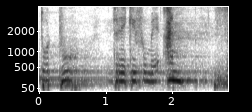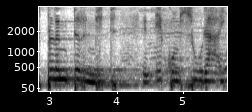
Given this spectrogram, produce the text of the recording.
tot bo. Trek hy vir my aan splinter nuut en ek kom so daar uit.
